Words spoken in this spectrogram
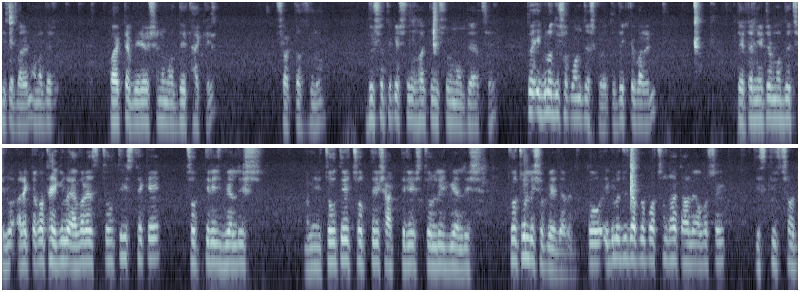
নিতে পারেন। আমাদের কয়েকটা ভেরিয়েশনের মধ্যেই থাকে শর্ট টপসগুলো দুশো থেকে শুরু হয়, তিনশোর মধ্যে আছে। তো এগুলো দুশো পঞ্চাশ করে। তো দেখতে পারেন, তো এটা নেটের মধ্যে ছিল। আরেকটা কথা, এগুলো অ্যাভারেজ চৌত্রিশ থেকে ছত্রিশ, বিয়াল্লিশ মানে চৌত্রিশ, ছত্রিশ, আটত্রিশ, চল্লিশ, বিয়াল্লিশ চৌচল্লিশও পেয়ে যাবেন। তো এগুলো যদি আপনার পছন্দ হয়, তাহলে অবশ্যই স্ক্রিনশট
